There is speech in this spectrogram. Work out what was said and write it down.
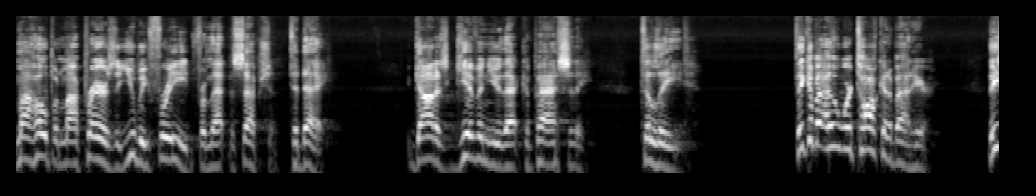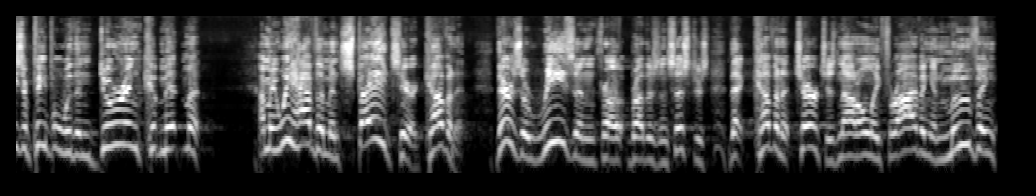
My hope and my prayer is that you be freed from that deception today. God has given you that capacity to lead. Think about who we're talking about here. These are people with enduring commitment. I mean, we have them in spades here at Covenant. There's a reason, brothers and sisters, that Covenant Church is not only thriving and moving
